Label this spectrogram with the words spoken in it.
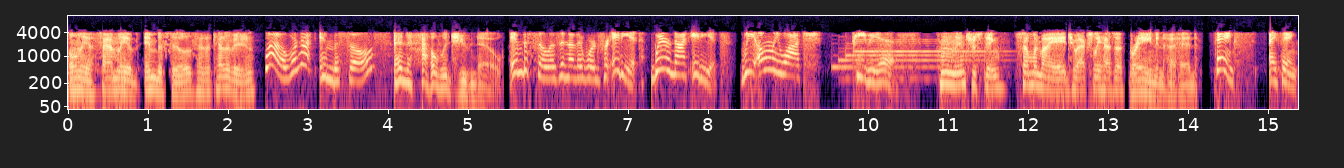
Only a family of imbeciles has a television. Well, we're not imbeciles. And how would you know? Imbecile is another word for idiot. We're not idiots. We only watch PBS. Hmm, interesting. Someone my age who actually has a brain in her head. Thanks, I think.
